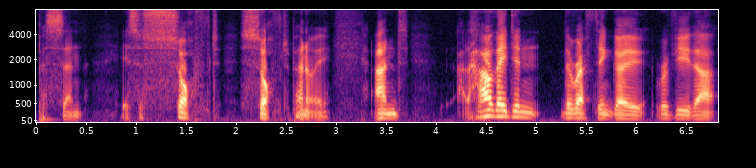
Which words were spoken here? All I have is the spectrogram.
percent. It's a soft, soft penalty, and how they didn't, the ref didn't go review that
